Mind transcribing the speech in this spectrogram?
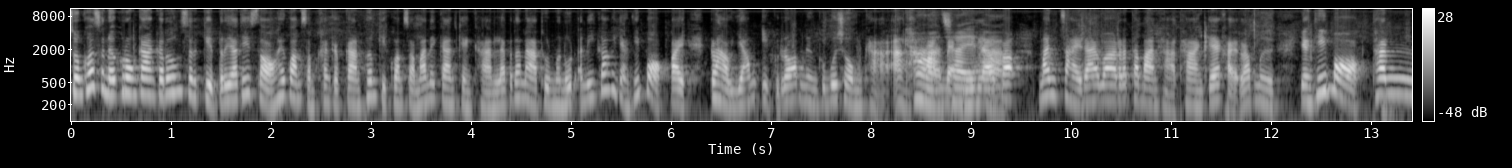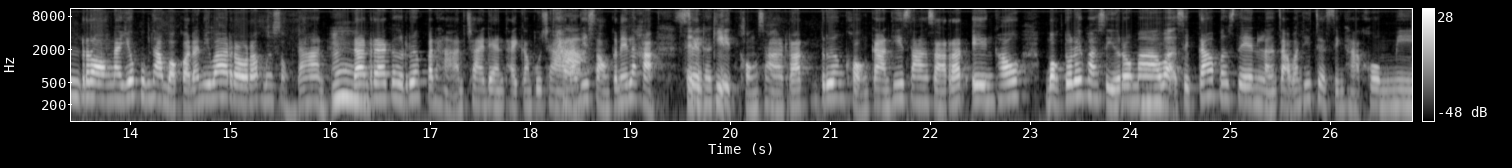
ส่วนข้อเสนอโครงการกระตุ้นเศรษฐกิจระยะที่ 2 ให้ความสำคัญกับการเพิ่มขีดความสามารถในการแข่งขันและพัฒนาทุนมนุษย์ อันนี้ก็อย่างที่บอกไปกล่าวย้ำอีกรอบหนึ่งคุณผู้ชมค่ะอะค่ะฟังแบบนี้ใช่ค่ะแล้วก็มั่นใจได้ว่ารัฐบาลหาทางแก้ไขรับมือ อย่างที่บอกท่านรองนายกภูมิธรรมบอกก่อนหน้านี้ว่าเรารับมือสองด้านอืมด้านแรกก็คือเรื่องปัญหาชายแดนไทยกัมพูชาค่ะด้านที่สองก็นี่แหละค่ะ เศรษฐกิจของสหรัฐเรื่องของการที่สร้างสหรัฐเองเขาบอกตัวเลขภาษีเรามาว่า 19%หลังจากวันที่ 7 สิงหาคมมี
